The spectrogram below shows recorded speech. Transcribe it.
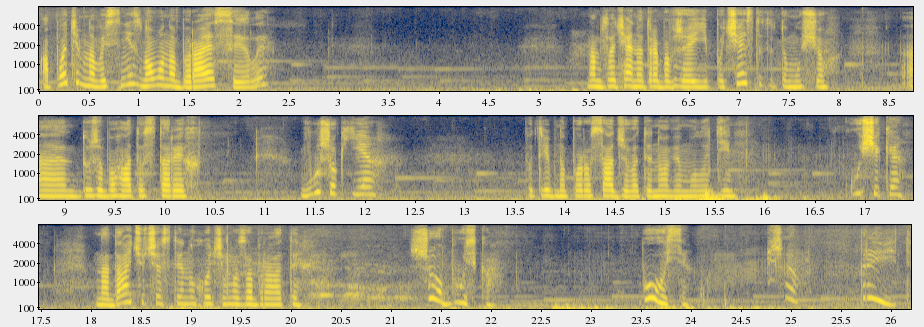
А потім навесні знову набирає сили. Нам, звичайно, треба вже її почистити, тому що дуже багато старих вушок є. Потрібно порозсаджувати нові молоді кущики. На дачу частину хочемо забрати. Що, Буська? Буся? Що? Привіт.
